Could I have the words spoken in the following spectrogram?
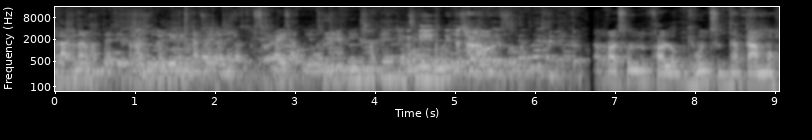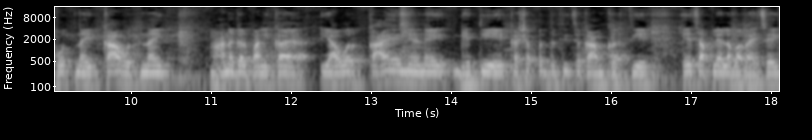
टाकणार म्हणताय ते पण अजून काही रेलिंग टाकलेलं नाही काही टाकलेलं नाही. आणि मग ते फॉलोअप घेऊन सुद्धा कामं होत नाहीत का होत नाहीत? महानगरपालिका यावर काय निर्णय घेते कशा पद्धतीचं काम करते हेच आपल्याला बघायचं आहे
